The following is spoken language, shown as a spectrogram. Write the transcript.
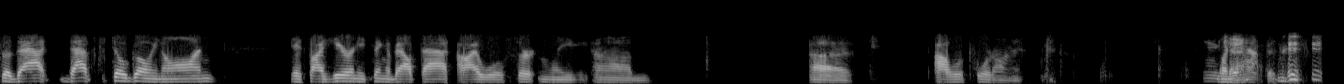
so that that's still going on. If I hear anything about that, I will certainly um, uh, I'll report on it when it Okay. happens.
